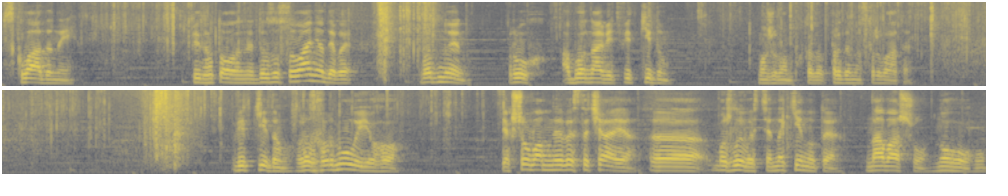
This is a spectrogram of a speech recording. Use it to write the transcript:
складений, підготовлений до засування, де ви в один рух або навіть відкидом можу вам показати, продемонструвати. Відкидом розгорнули його. Якщо вам не вистачає е, можливості накинути на вашу ногу,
